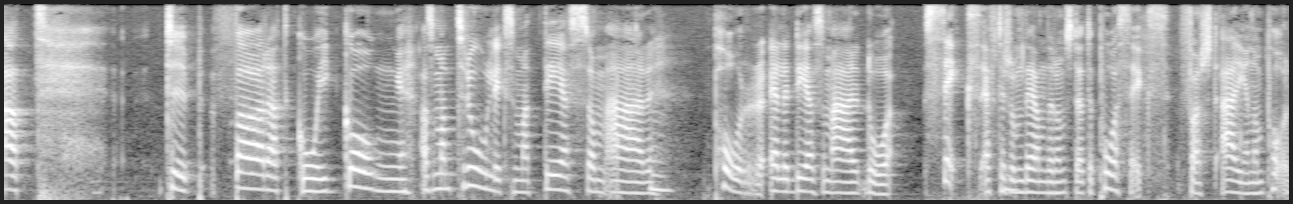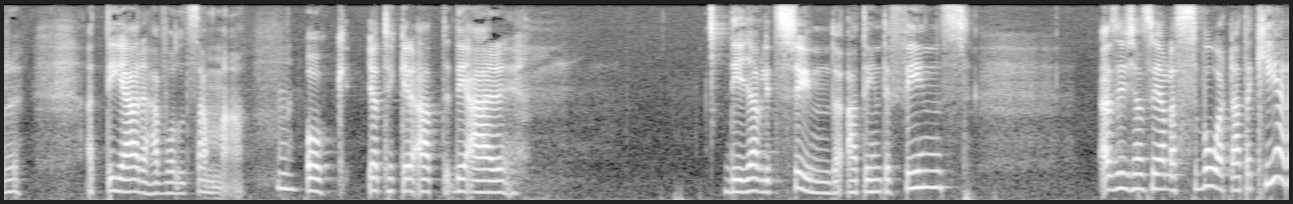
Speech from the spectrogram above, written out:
att typ för att gå igång... Alltså man tror liksom att det som är Mm. porr eller det som är då sex, eftersom det enda de stöter på sex först är genom porr. Att det är det här våldsamma. Mm. Och jag tycker att det är... Det är jävligt synd att det inte finns... Alltså det känns så jävla svårt att attackera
